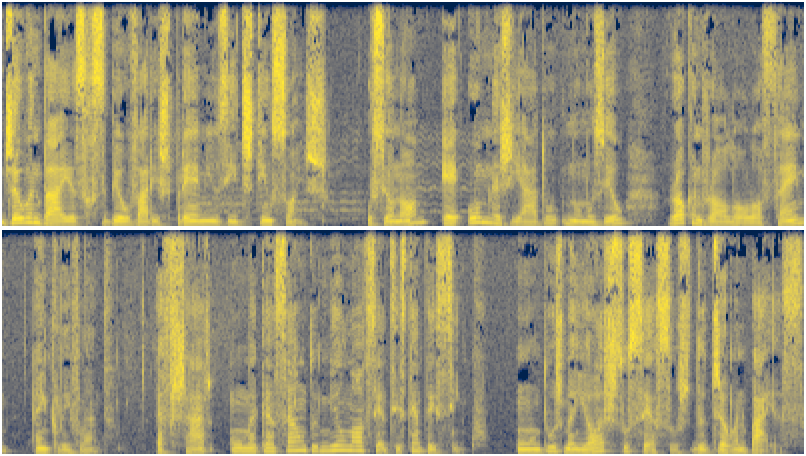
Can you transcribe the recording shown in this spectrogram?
Joan Baez recebeu vários prémios e distinções. O seu nome é homenageado no Museu Rock and Roll Hall of Fame em Cleveland. A fechar, uma canção de 1975, um dos maiores sucessos de Joan Baez,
